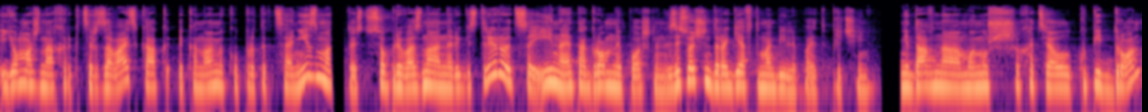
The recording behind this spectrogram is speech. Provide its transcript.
ее можно охарактеризовать как экономику протекционизма, то есть все привозное, оно регистрируется, и на это огромные пошлины. Здесь очень дорогие автомобили по этой причине. Недавно мой муж хотел купить дрон.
